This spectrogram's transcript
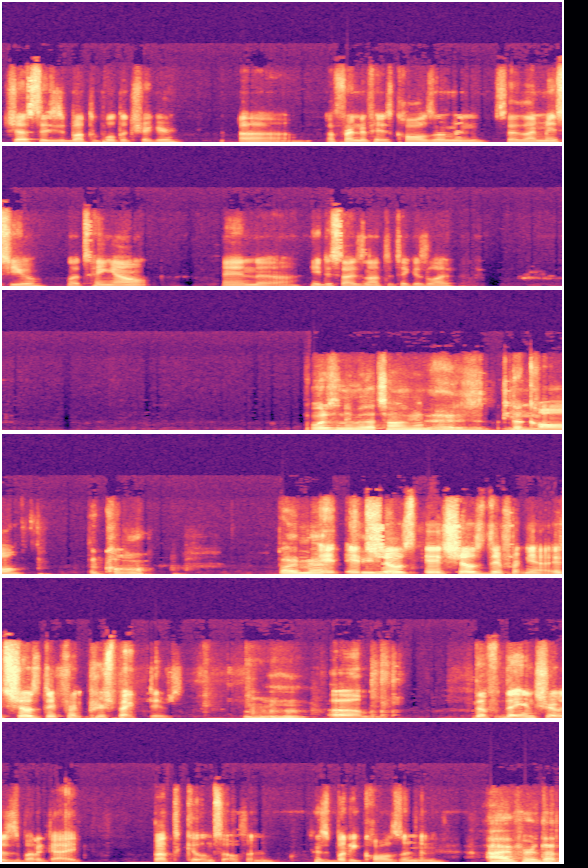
just as he's about to pull the trigger, uh, a friend of his calls him and says, "I miss you. Let's hang out." and uh, he decides not to take his life. What is the name of that song again? That is The call. The call by Matt. It, it shows it shows different yeah it shows different perspectives. Mhm. Mhm. Um, the the intro is about a guy about to kill himself and his buddy calls him and I've heard that.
